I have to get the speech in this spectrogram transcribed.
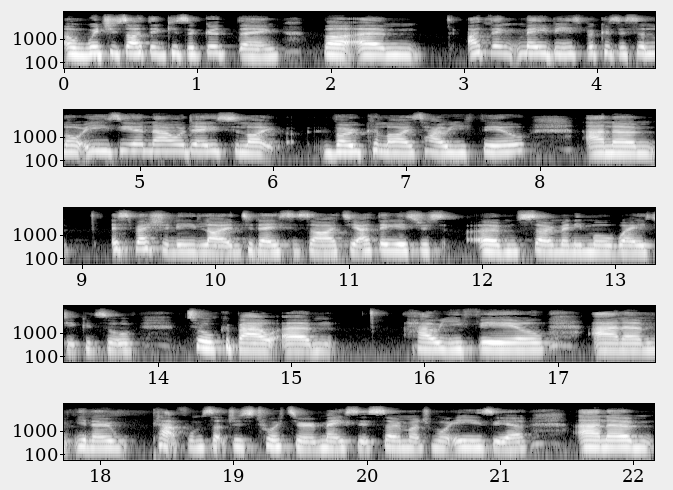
and which is, I think, is a good thing. But um, I think maybe it's because it's a lot easier nowadays to like vocalize how you feel, and um, especially like in today's society, I think it's just um, so many more ways you can sort of talk about um, how you feel, and um, you know, platforms such as Twitter it makes it so much more easier. And um,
